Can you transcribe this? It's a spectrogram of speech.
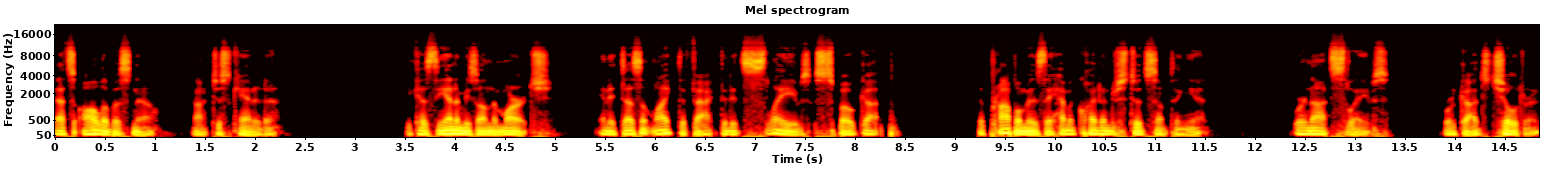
That's all of us now, not just Canada. Because the enemy's on the march, and it doesn't like the fact that its slaves spoke up. The problem is they haven't quite understood something yet. We're not slaves. We're God's children.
